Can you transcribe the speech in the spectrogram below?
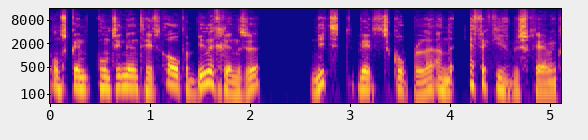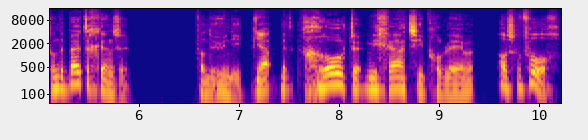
Ons con- continent heeft open binnengrenzen niet weten te koppelen aan de effectieve bescherming van de buitengrenzen van de Unie. Ja. Met grote migratieproblemen als gevolg.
